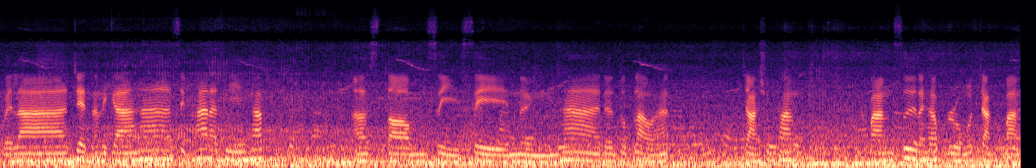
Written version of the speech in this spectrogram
เว ลา7นาฬิกา55 นาทีครับอัลสตอม 4415 เดินตัวเปล่าฮะ จากชุมทางบางซื่อนะครับลงรถจากบาง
